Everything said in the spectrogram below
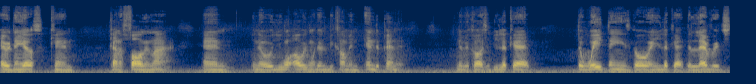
everything else can kind of fall in line. And you know, you always want them to become independent. You know, because if you look at the way things go and you look at the leverage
